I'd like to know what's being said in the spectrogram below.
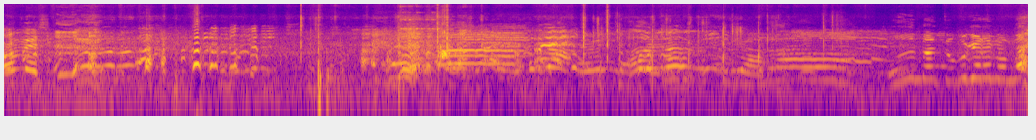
15 Oğlum ben topu göremiyorum lan.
